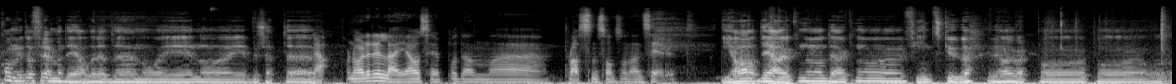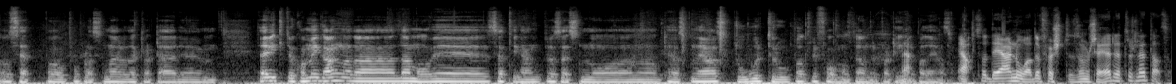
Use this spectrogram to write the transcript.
kommer vi til å fremme det allerede nå i, nå i budsjettet. Ja, For nå er dere lei av å se på den eh, plassen sånn som den ser ut. Ja, det er jo ikke noe, det jo ikke noe fint skue. Vi har jo vært på, på og sett på, på plassen her, og det er klart det er, det er viktig å komme i gang. Og da, da må vi sette i gang prosessen nå, nå til høsten. Jeg har stor tro på at vi får med oss de andre partiene Ja. på det. Altså. Ja, Så det er noe av det første som skjer, rett og slett. altså.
